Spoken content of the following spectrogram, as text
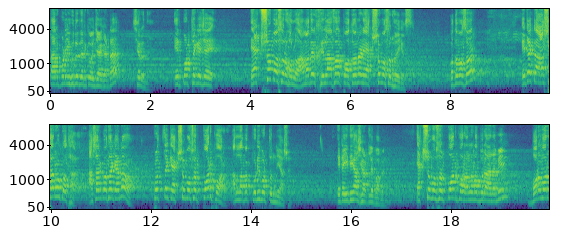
তারপরে ইহুদিদেরকে ওই জায়গাটা ছেড়ে দেয়। এরপর থেকে যে একশো বছর হলো, আমাদের খিলাফা পতনের একশো বছর হয়ে গেছে। কত বছর? এটা একটা আশারও কথা। আশার কথা কেন? প্রত্যেক একশো বছর পর পর আল্লাপাক পরিবর্তন নিয়ে আসেন। এটা ইতিহাস ঘাটলে পাবেন। একশো বছর পর পর আল্লাহ রব্বুল আলমিন বড় বড়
